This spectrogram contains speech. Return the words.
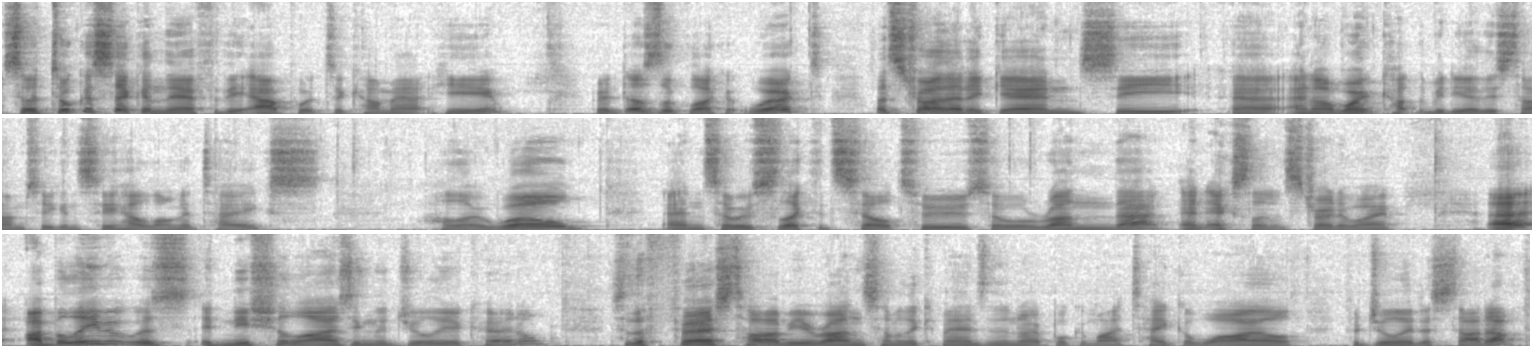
So it took a second there for the output to come out here, but it does look like it worked. Let's try that again, see, uh, and I won't cut the video this time so you can see how long it takes. Hello world, and so we've selected cell 2, so we'll run that, and excellent, straight away. Uh, I believe it was initializing the Julia kernel, so the first time you run some of the commands in the notebook, it might take a while for Julia to start up.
